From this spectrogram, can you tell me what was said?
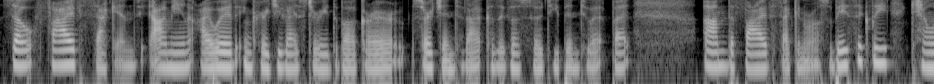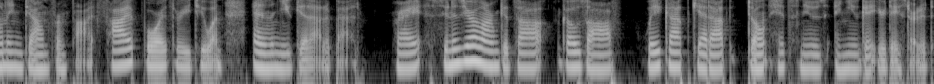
So, five seconds. I mean, I would encourage you guys to read the book or search into that because it goes so deep into it. But um, the five second rule. So, basically, counting down from five, five, four, three, two, one, and then you get out of bed, right? As soon as your alarm gets off, goes off, wake up, get up, don't hit snooze, and you get your day started.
